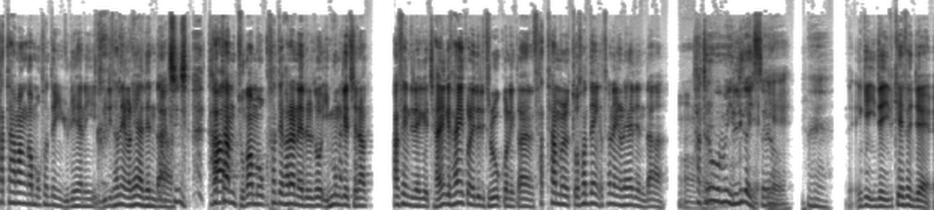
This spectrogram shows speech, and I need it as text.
사탐 한 과목 선택이 유리하니 미리 선행을 해야 된다. 아, 진짜 다 사탐 두 과목 선택하라는 애들도 인문계 진학 학생들에게 자연계 상위권 애들이 들어올 거니까 사탐을 또 선행, 선행을 해야 된다. 음. 다 들어보면 일리가 있어요. 예, 예. 네. 이게 이제 이렇게 해서 이제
